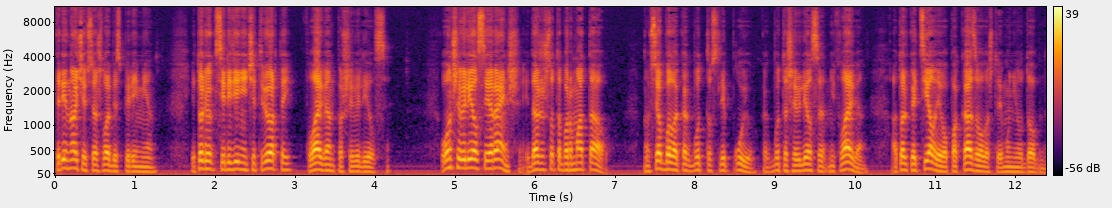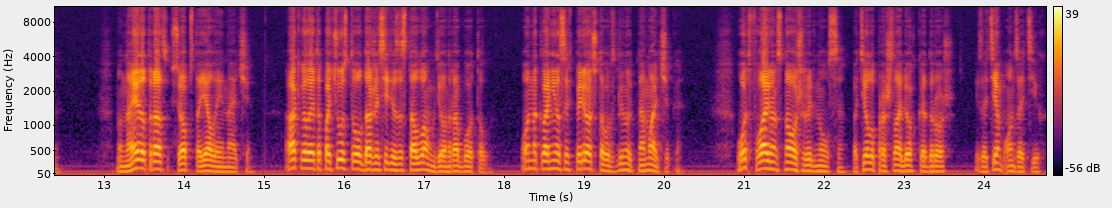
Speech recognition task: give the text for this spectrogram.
Три ночи все шло без перемен, и только к середине четвертой Флавиан пошевелился. Он шевелился и раньше, и даже что-то бормотал, но все было как будто вслепую, как будто шевелился не Флавиан, а только тело его показывало, что ему неудобно. Но на этот раз все обстояло иначе. Аквила это почувствовал даже сидя за столом, где он работал. Он наклонился вперед, чтобы взглянуть на мальчика. Вот Флавиан снова шевельнулся, по телу прошла легкая дрожь, и затем он затих.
